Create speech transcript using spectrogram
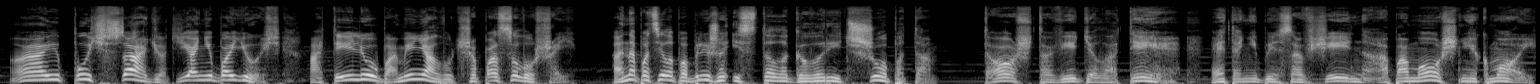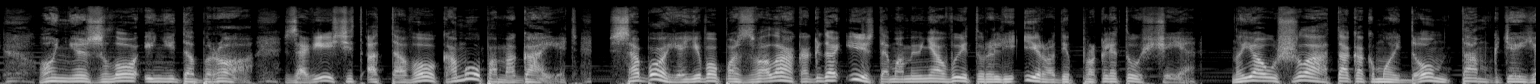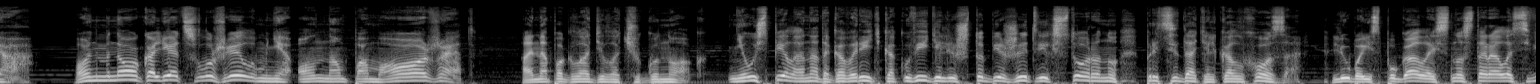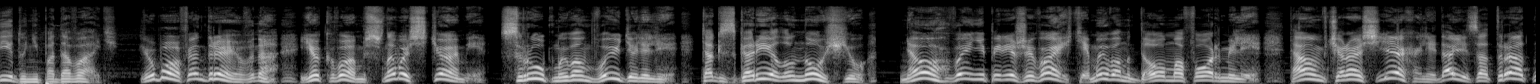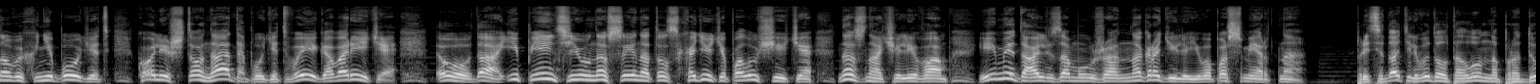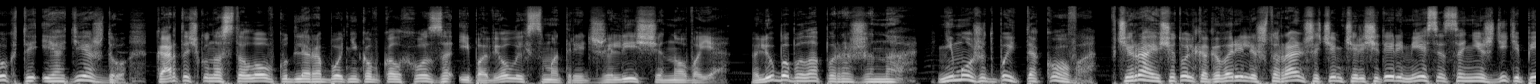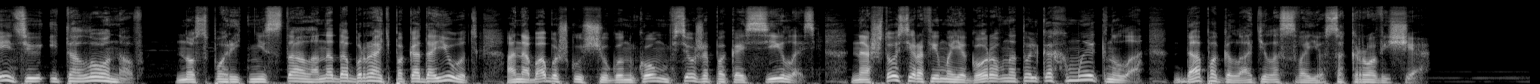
Ай, пусть садят, я не боюсь. А ты, Люба, меня лучше послушай. Она подсела поближе и стала говорить шепотом. То, что видела ты, это не бесовщина, а помощник мой. Он не зло и не добро, зависит от того, кому помогает. С собой я его позвала, когда из дома меня вытурили ироды проклятущие. Но я ушла, так как мой дом там, где я. Он много лет служил мне, он нам поможет. Она погладила чугунок. Не успела она договорить, как увидели, что бежит в их сторону председатель колхоза. Люба испугалась, но старалась виду не подавать. «Любовь Андреевна, я к вам с новостями. Сруб мы вам выделили, так сгорел он ночью. Но вы не переживайте, мы вам дом оформили. Там вчера съехали, да и затрат новых не будет. Коли что надо будет, вы говорите. О, да, и пенсию на сына то сходите получите, назначили вам. И медаль за мужа, наградили его посмертно». Председатель выдал талон на продукты и одежду, карточку на столовку для работников колхоза и повел их смотреть жилище новое. Люба была поражена. Не может быть такого. Вчера еще только говорили, что раньше, чем через 4 месяца не ждите пенсию и талонов. Но спорить не стала, надо брать, пока дают, а на бабушку с чугунком все же покосилась, на что Серафима Егоровна только хмыкнула, да погладила свое сокровище.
